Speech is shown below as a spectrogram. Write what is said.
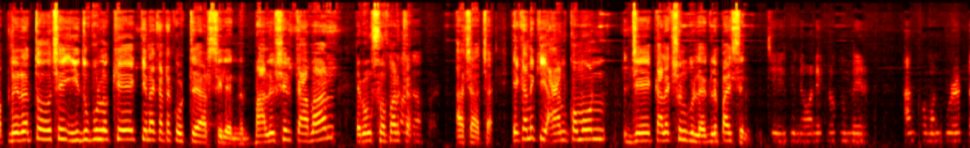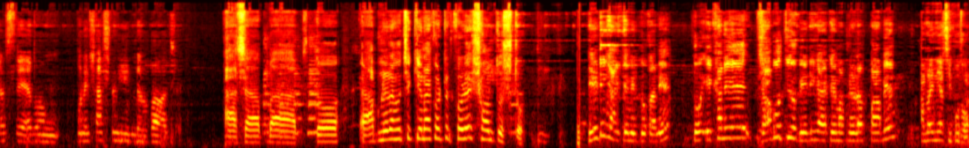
আপনারা তো হচ্ছে ঈদ উপলক্ষে কেনাকাটা করতে আসছিলেন। বালুশের কাবার এবং সোফার আচ্ছা আচ্ছা। এখানে কি আনকমন যে কালেকশনগুলো এগুলো পাইছেন? এখানে অনেক রকমের আনকমন প্রোডাক্ট আছে এবং অনেক সাশ্রয়ী মূল্যে পাওয়া যায়। আচ্ছা তো আপনারা হচ্ছে কেনাকাটা করে সন্তুষ্ট। বেডিং আইটেমের দোকানে তো এখানে যাবতীয় বেডিং আইটেম আপনারা পাবেন। আমরা নিয়ে আসছি প্রথম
